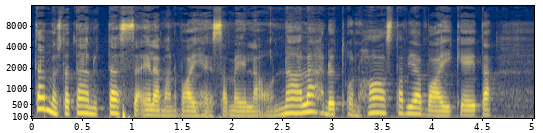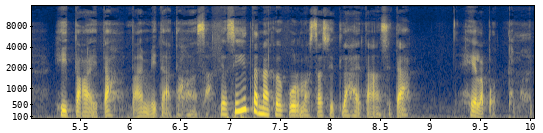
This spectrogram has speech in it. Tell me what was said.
tämmöistä tämä nyt tässä elämän vaiheessa meillä on. Nämä lähdöt on haastavia, vaikeita, hitaita tai mitä tahansa. Ja siitä näkökulmasta sitten lähdetään sitä helpottamaan.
